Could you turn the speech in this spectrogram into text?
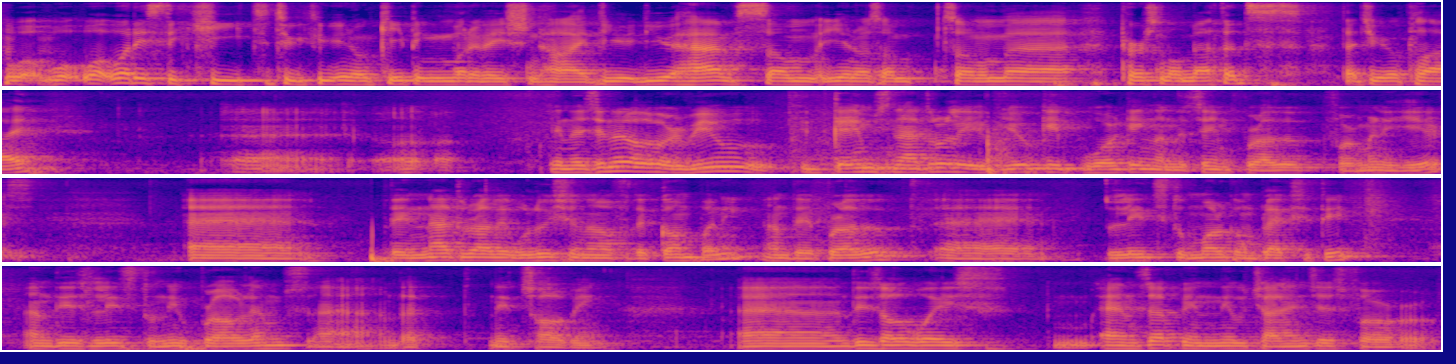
what, what, what is the key to, to you know keeping motivation high? Do you, do you have some you know some some uh, personal methods that you apply? Uh, in a general overview, it comes naturally if you keep working on the same product for many years. Uh, the natural evolution of the company and the product uh, leads to more complexity, and this leads to new problems uh, that need solving. And this always ends up in new challenges for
